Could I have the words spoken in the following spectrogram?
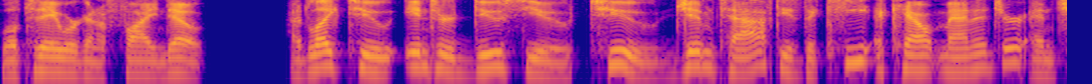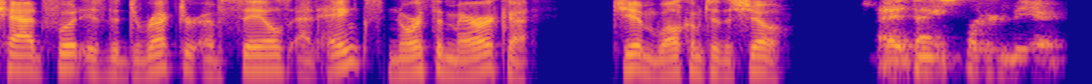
Well, today we're going to find out. I'd like to introduce you to Jim Taft. He's the key account manager, and Chad Foote is the director of sales at Hengst North America. Jim, welcome to the show. Hey, thanks. Pleasure to be here.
